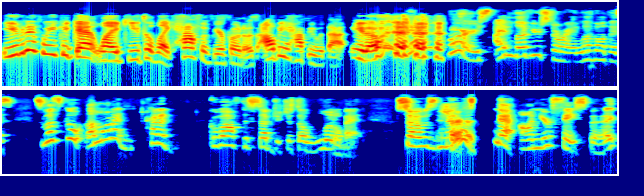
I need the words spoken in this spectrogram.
even if we could get like you to like half of your photos, I'll be happy with that, you know? of course. I love your story. I love all this. So let's go. I want to kind of go off the subject just a little bit. So I was Sure. noticing that on your Facebook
